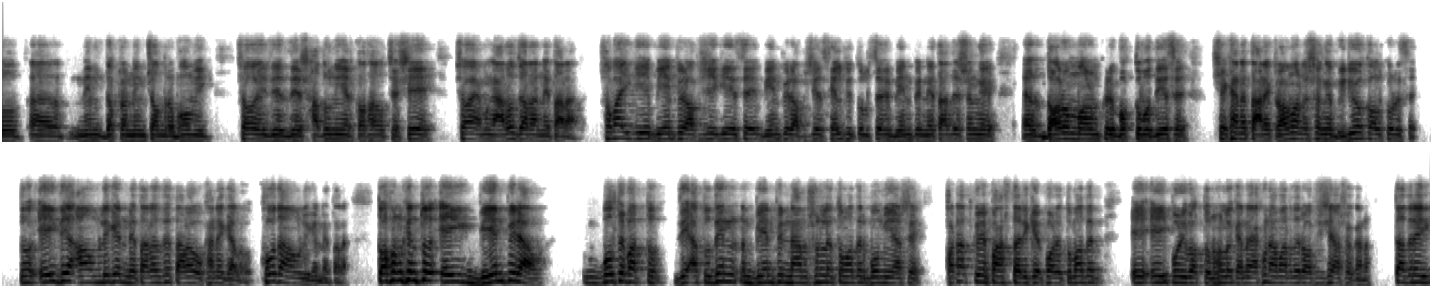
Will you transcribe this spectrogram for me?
ডক্টর নিমচন্দ্র ভৌমিক সহ যে যে সাধুনিয়ার কথা হচ্ছে সে সহ এবং আরও যারা নেতারা, সবাই গিয়ে বিএনপির অফিসে গিয়েছে, বিএনপির অফিসে সেলফি তুলছে, বিএনপির নেতাদের সঙ্গে দরম মরম করে বক্তব্য দিয়েছে, সেখানে তারেক রহমানের সঙ্গে ভিডিও কল করেছে। তো এই যে আওয়ামী লীগের নেতারা যে তারা ওখানে গেল, খোদ আওয়ামী লীগের নেতারা। তখন কিন্তু এই বিএনপিরাও বলতে পারতো যে, এতদিন বিএনপির নাম শুনলে তোমাদের বমি আসে হঠাৎ করে পাঁচ তারিখের পরে তোমাদের এই- পরিবর্তন হলো কেন? এখন আমাদের অফিসে আসো কেন? তাদের এই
